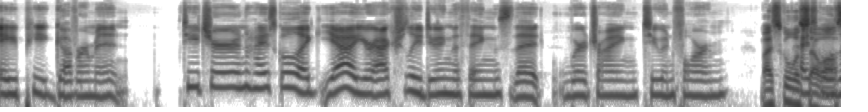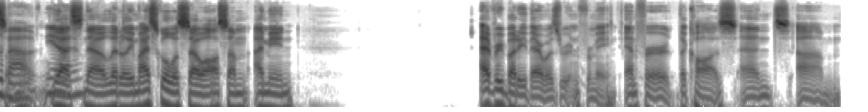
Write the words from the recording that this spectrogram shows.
AP government teacher in high school. Like, yeah, you're actually doing the things that we're trying to inform. my school was so awesome. about, yeah. Yes, no, literally, my school was so awesome. I mean, everybody there was rooting for me and for the cause, and um,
